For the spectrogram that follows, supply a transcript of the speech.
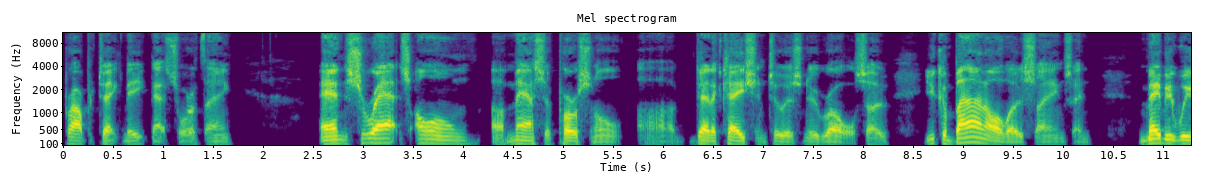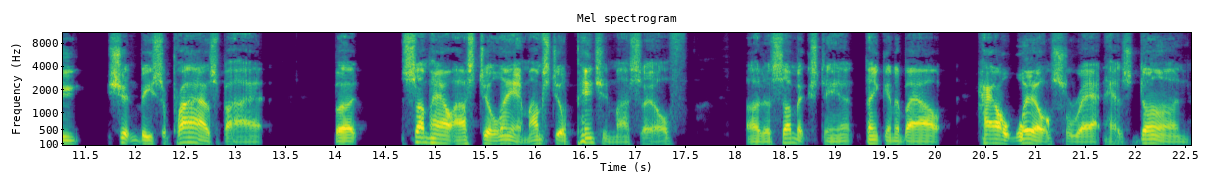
proper technique, that sort of thing, and Surratt's own uh, massive personal uh, dedication to his new role. So you combine all those things, and maybe we shouldn't be surprised by it, but somehow I still am. I'm still pinching myself uh, to some extent, thinking about how well Surratt has done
